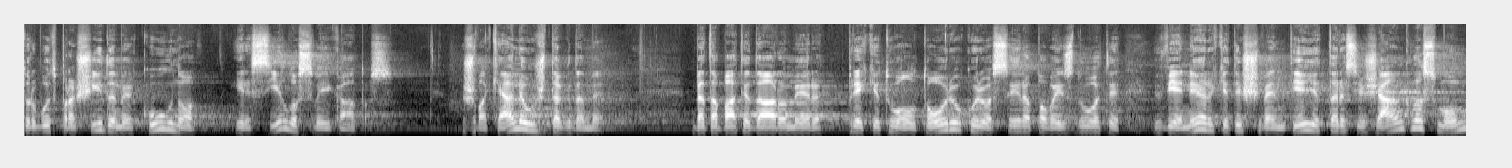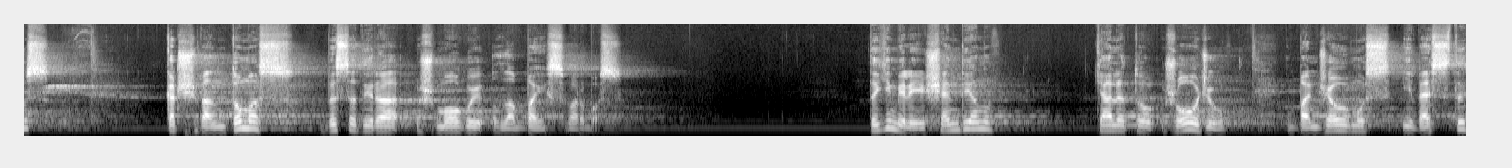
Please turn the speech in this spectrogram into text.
turbūt prašydami kūno ir sielos sveikatos, žvakelę uždegdami, bet tą patį darome ir prie kitų altorių, kuriuose yra pavaizduoti vieni ar kiti šventieji tarsi ženklas mums, kad šventumas visada yra žmogui labai svarbus. Taigi, mėlyai, šiandien keletų žodžių bandžiau mus įvesti,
